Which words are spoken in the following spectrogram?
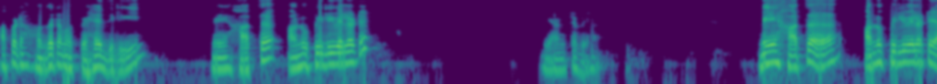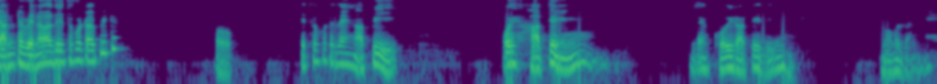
අපට හොඳටම පැහැදිලි මේ හත අනුපිළිවෙලට යන්න වෙනවා. මේ හත අනුපිළිවෙලට යන්න වෙනවද එතකොට අපිට? ඔව්. එතකොට දැන් අපි ওই හතෙන් දැන් කොයි රටේද ඉන්නේ? මම දන්නේ.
